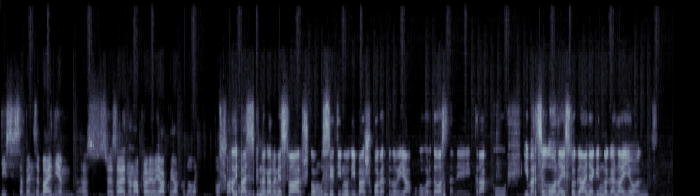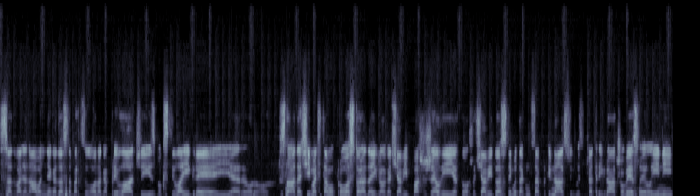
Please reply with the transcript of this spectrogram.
ti si sa Benzebajnijem sve zajedno napravio jako, jako dobar posao. Ali pazi, s nam je stvar što mu City nudi baš bogato novi jak ugovor da ostane i Traku i Barcelona isto ganja Gindogana i on sad valja navodno njega dosta Barcelona ga privlači zbog stila igre jer ono, zna da će imati tamo prostora da igra, ga Čavi baš želi, jer to što Čavi dosta im utakmica protiv nas, četiri igrača u veznoj liniji,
